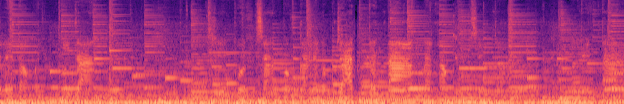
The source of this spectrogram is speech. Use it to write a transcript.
ก็เลยต้องมีการฉีดพ่นสารป้องกันและกำจัดต่างๆนะครับผมเช่นกันเป็นตาม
